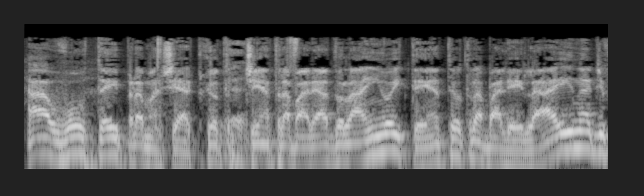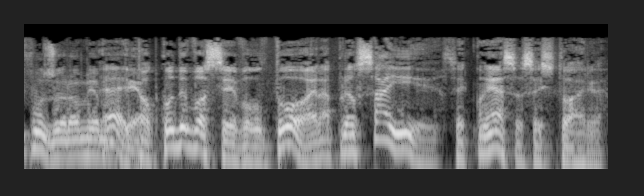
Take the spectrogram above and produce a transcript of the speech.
Ah, eu voltei para manchete, porque eu é. tinha trabalhado lá em 80, eu trabalhei lá e na difusora ao mesmo é, tempo. Então, quando você voltou, era para eu sair. Você conhece essa história?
